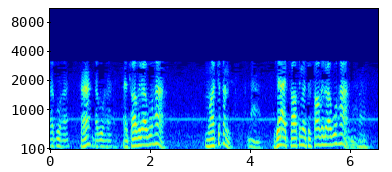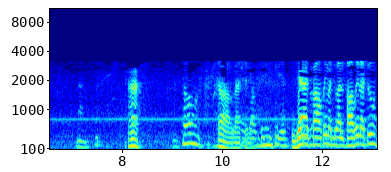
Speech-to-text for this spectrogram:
أبوها. ها؟ أبوها. الفاضل أبوها؟ موافقا. نعم. جاءت فاطمة الفاضل أبوها. نعم. ها. ما شاء الله جاءت فاطمة الفاضلة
